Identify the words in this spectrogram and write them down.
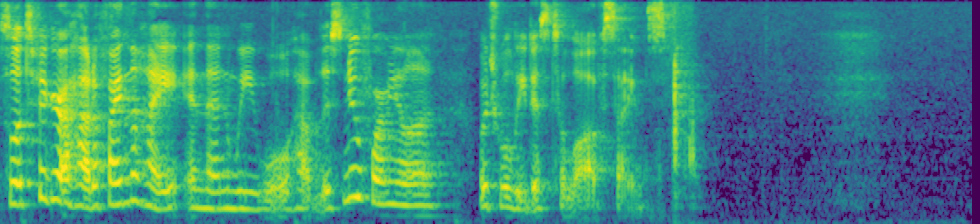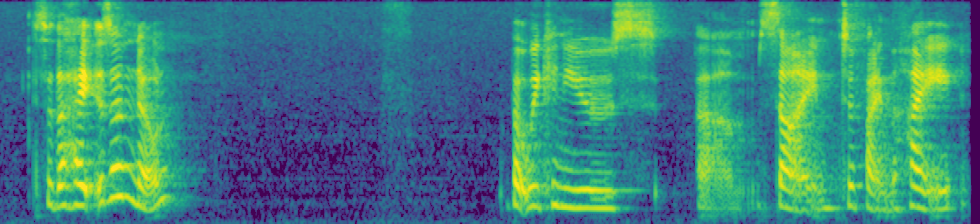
So let's figure out how to find the height, and then we will have this new formula which will lead us to law of sines. So the height is unknown, but we can use um, sine to find the height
